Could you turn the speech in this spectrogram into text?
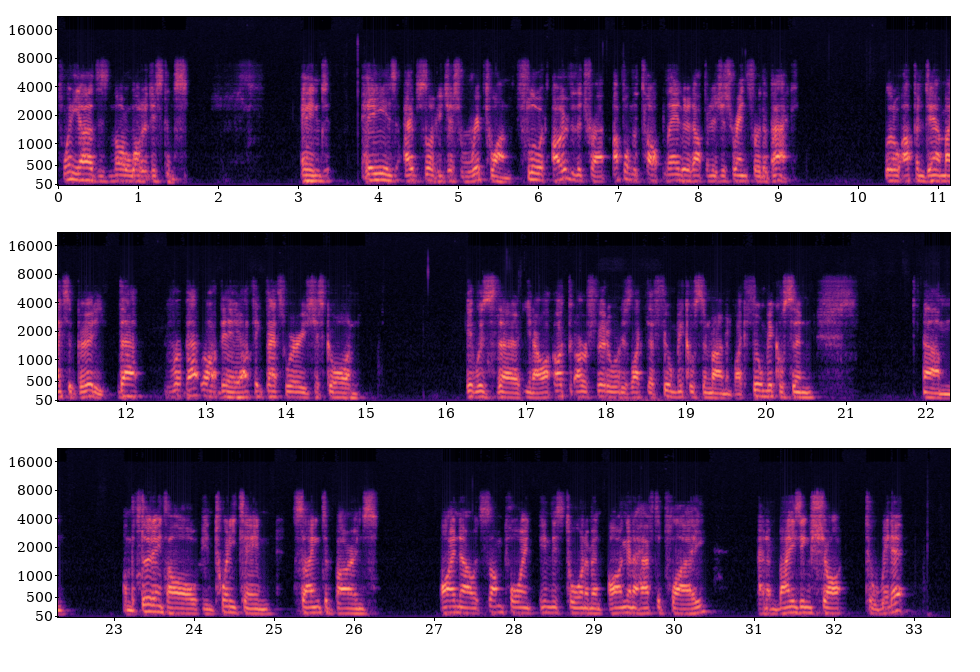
twenty yards is not a lot of distance. And he is absolutely just ripped one, flew it over the trap, up on the top, landed it up, and it just ran through the back. Little up and down makes it birdie. That that right there, I think that's where he's just gone. It was the, you know, I, I refer to it as like the Phil Mickelson moment. Like Phil Mickelson um, on the 13th hole in 2010 saying to Bones, I know at some point in this tournament, I'm going to have to play an amazing shot to win it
